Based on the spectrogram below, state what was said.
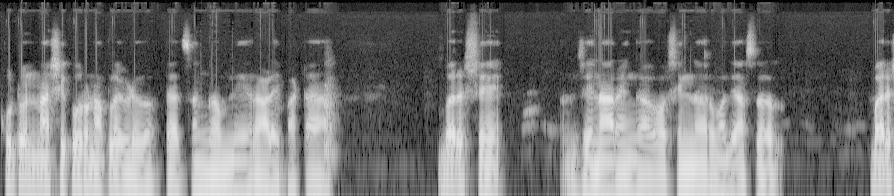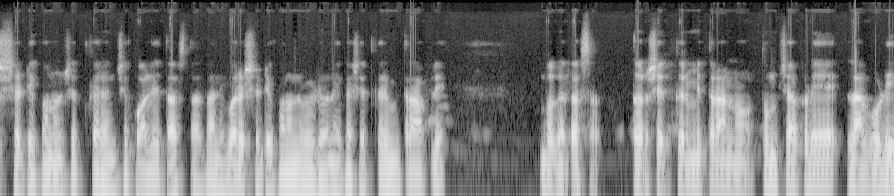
कुठून नाशिकवरून आपला व्हिडिओ बघतात संगमनेर आळेफाटा बरेचसे जे नारायणगाव सिन्नरमध्ये असेल बऱ्याचशा ठिकाणून शेतकऱ्यांचे कॉल येत असतात आणि बऱ्याचशा ठिकाणून व्हिडिओ नाही का शेतकरी मित्र आपले बघत असतात. तर शेतकरी मित्रांनो तुमच्याकडे लागवडी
